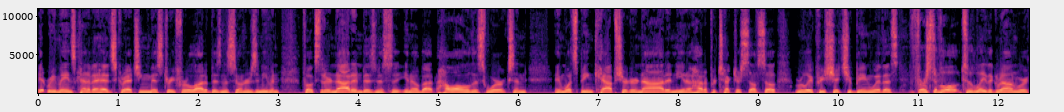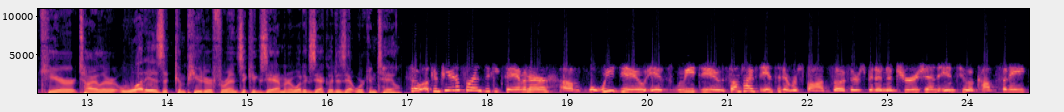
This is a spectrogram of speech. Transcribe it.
it remains kind of a head scratching mystery for a lot of business owners and even folks that are not in business, you know, about how all of this works and, and what's being captured or not and, you know, how to protect yourself. So really appreciate you being with us. First of all, to lay the groundwork here, Tyler, what is a computer forensic examiner? What exactly does that work entail? So, a computer forensic examiner, um, what we do is we do sometimes incident response. So, if there's been an intrusion into a company,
